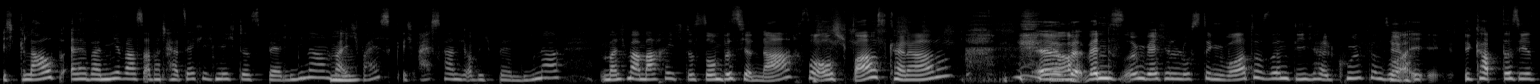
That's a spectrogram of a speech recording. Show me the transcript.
ich glaube, äh, bei mir war es aber tatsächlich nicht das Berliner, weil Mhm. ich weiß, ich weiß gar nicht, ob ich Berliner. Manchmal mache ich das so ein bisschen nach, so aus Spaß, keine Ahnung. Äh, Ja. w- Wenn es irgendwelche lustigen Worte sind, die ich halt cool finde, so Ja. ich, ich hab das jetzt,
